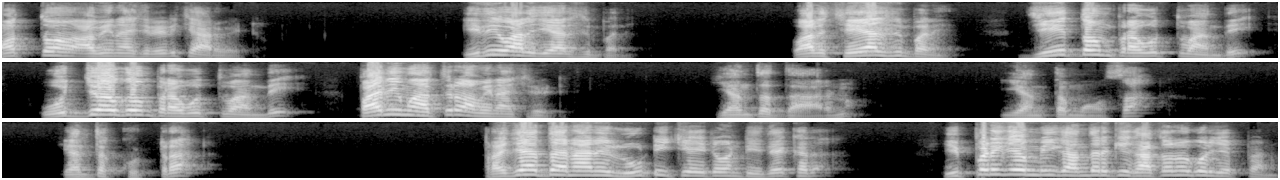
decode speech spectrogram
మొత్తం అవినాష్ రెడ్డి చేరవేయటం. ఇది వాళ్ళు చేయాల్సిన పని. వాళ్ళు చేయాల్సిన పని. జీతం ప్రభుత్వాంది ఉద్యోగం ప్రభుత్వాంది పని మాత్రం అవినాష్ రెడ్డి. ఎంత దారుణం ఎంత మోస ఎంత కుట్ర. ప్రజాధనాన్ని లూటీ చేయటం అంటే ఇదే కదా. ఇప్పటికే మీకు అందరికీ గతంలో కూడా చెప్పాను.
